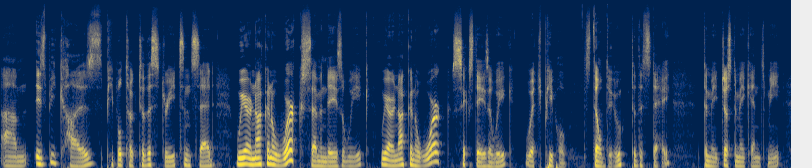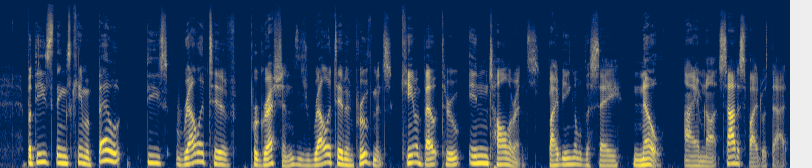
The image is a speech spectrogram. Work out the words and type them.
um, is because people took to the streets and said, We are not going to work seven days a week. We are not going to work six days a week, which people still do to this day, to make just to make ends meet. But these things came about, these relative progressions, these relative improvements, came about through intolerance by being able to say, no, I am not satisfied with that.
